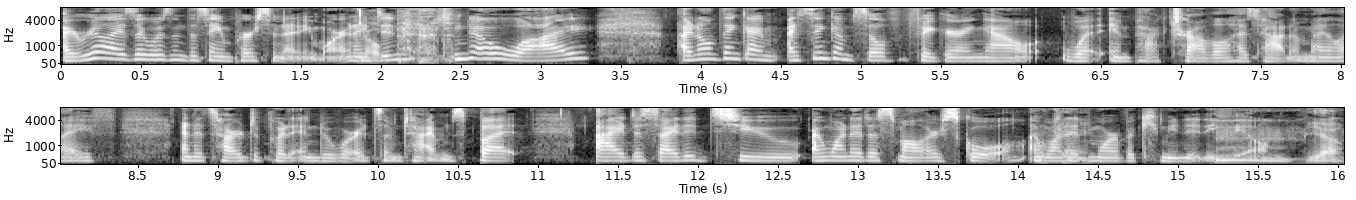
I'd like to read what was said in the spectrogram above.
I realized I wasn't the same person anymore. And I I'll didn't bet. know why. I don't think I'm, I think I'm still figuring out what impact travel has had on my life. And it's hard to put it into words sometimes. But I decided to, I wanted a smaller school, I wanted more of a community feel. Mm, yeah.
